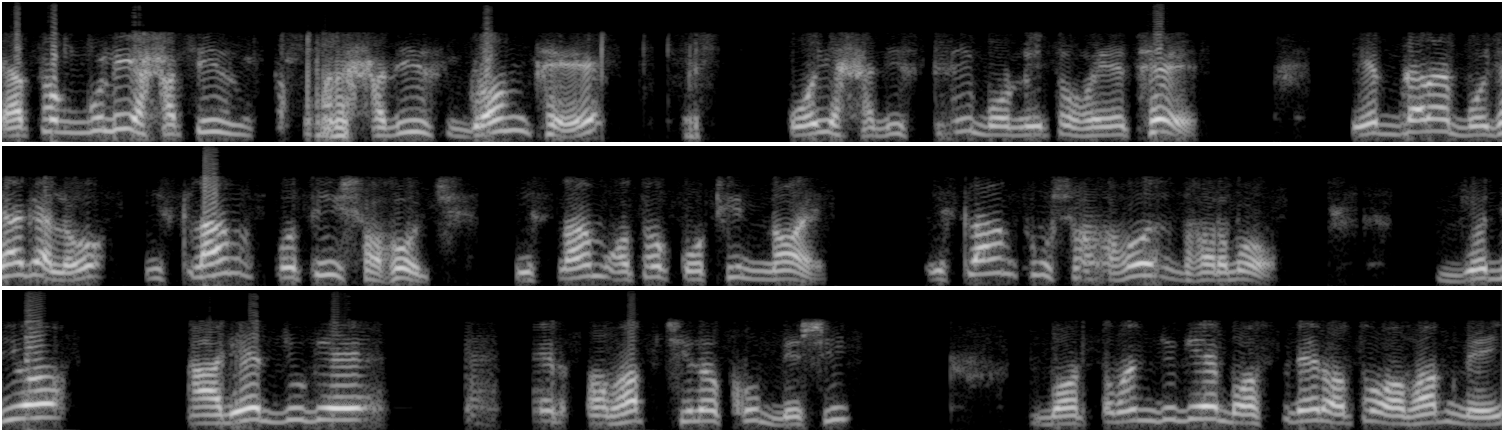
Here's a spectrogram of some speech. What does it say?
এতগুলি হাদিস হাদিস গ্রন্থে ওই হাদিসটি বর্ণিত হয়েছে। এর দ্বারা বোঝা গেল, ইসলাম অতি সহজ। ইসলাম অত কঠিন নয়। ইসলাম খুব সহজ ধর্ম। যদিও আগের যুগে এর অভাব ছিল খুব বেশি। বর্তমান যুগে বস্ত্রের অত অভাব নেই।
